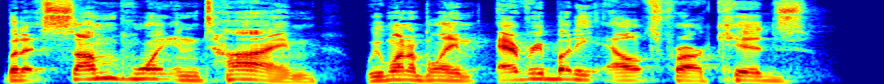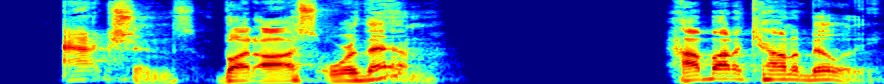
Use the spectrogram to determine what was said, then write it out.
But at some point in time, we want to blame everybody else for our kids' actions, but us or them. How about accountability?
